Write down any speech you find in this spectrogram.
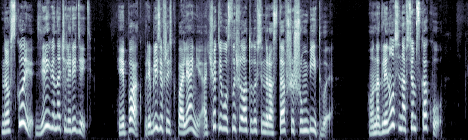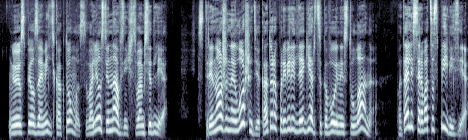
Но вскоре деревья начали редеть. И Пак, приблизившись к поляне, отчетливо услышал оттуда все нараставший шум битвы. Он оглянулся на всем скаку и успел заметить, как Томас валился навзничь в своем седле. Стреноженные лошади, которых привели для герцога воины из Тулана, пытались сорваться с привязи.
